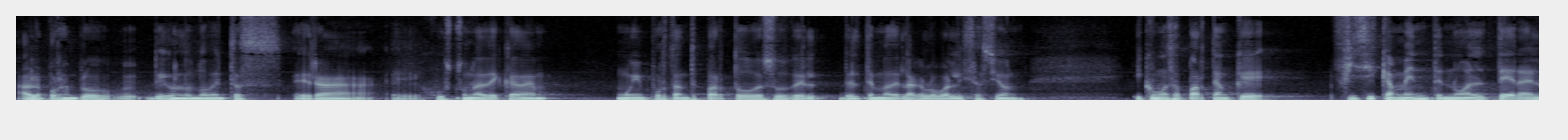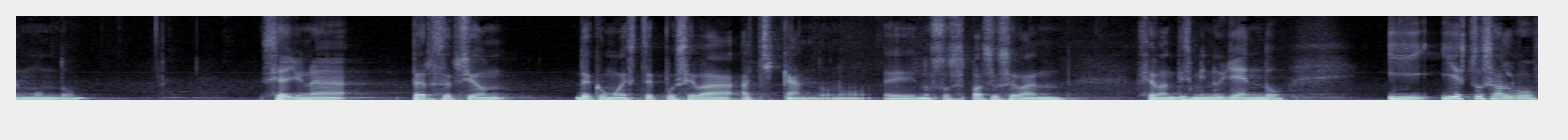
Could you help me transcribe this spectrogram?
Habla, por ejemplo, digo, en los noventas era eh, justo una década muy importante para todo eso del, del tema de la globalización. Y como esa parte, aunque físicamente no altera el mundo, si hay una percepción de cómo este pues se va achicando. Eh, nuestros espacios se van, se van disminuyendo y, esto es algo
